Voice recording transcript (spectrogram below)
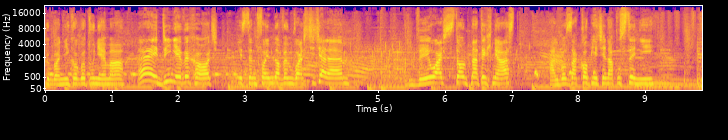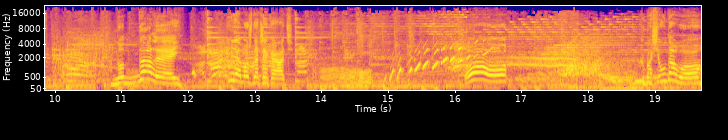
Chyba nikogo tu nie ma. Ej, Jeanie, wychodź! Jestem twoim nowym właścicielem. Wyłaź stąd natychmiast, albo zakopię cię na pustyni. No dalej! Ile można czekać? O! Chyba się udało.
